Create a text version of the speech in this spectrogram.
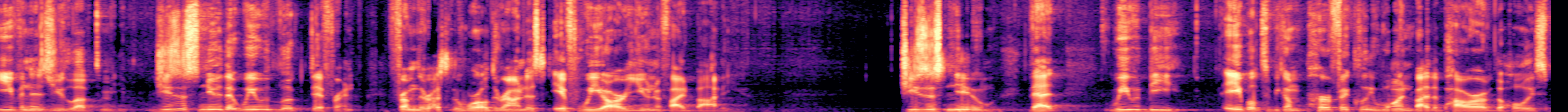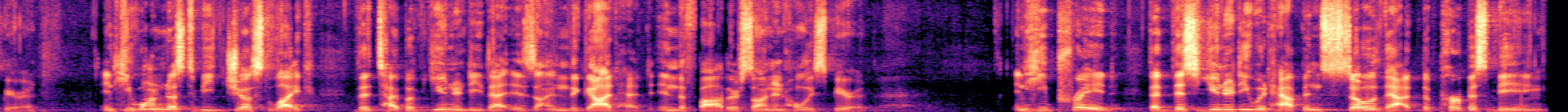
even as you loved me. Jesus knew that we would look different from the rest of the world around us if we are a unified body. Jesus knew that we would be able to become perfectly one by the power of the Holy Spirit. And he wanted us to be just like the type of unity that is in the Godhead, in the Father, Son, and Holy Spirit. And he prayed that this unity would happen so that the purpose being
